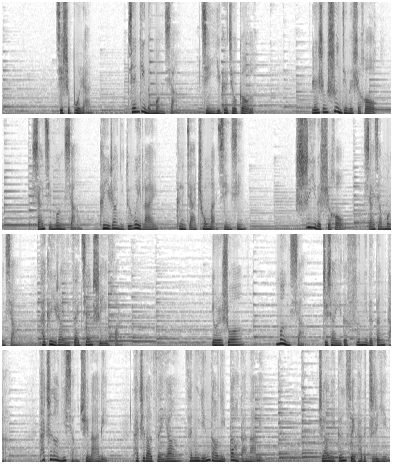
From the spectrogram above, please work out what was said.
其实不然，坚定的梦想，仅一个就够了。人生顺境的时候。想起梦想，可以让你对未来更加充满信心；失意的时候，想想梦想，还可以让你再坚持一会儿。有人说，梦想就像一个私密的灯塔，他知道你想去哪里，他知道怎样才能引导你到达那里。只要你跟随他的指引，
